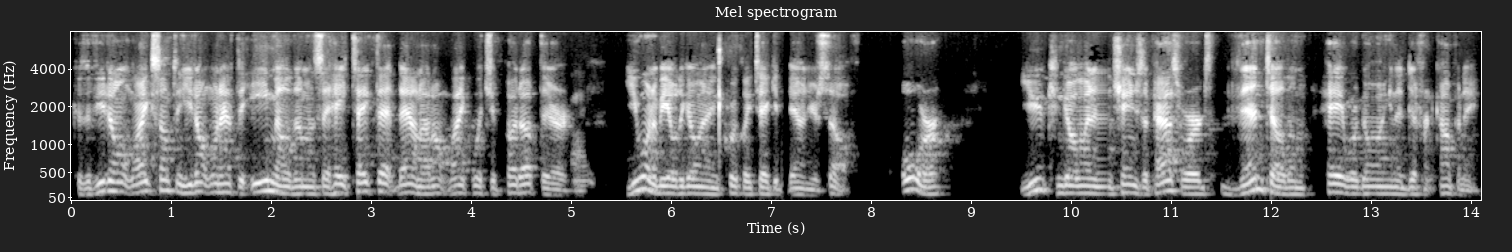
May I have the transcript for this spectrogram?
Because if you don't like something, you don't want to have to email them and say, hey, take that down. I don't like what you put up there. You want to be able to go in and quickly take it down yourself. Or you can go in and change the passwords, then tell them, hey, we're going in a different company.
